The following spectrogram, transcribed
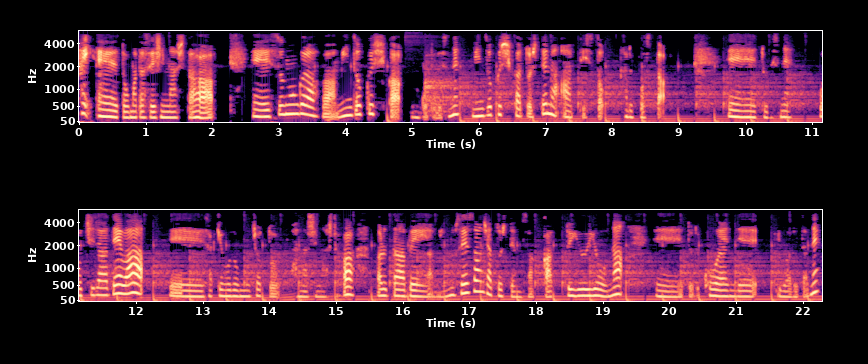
はい、えーと、お待たせしました。えー、スノグラファ民族史家のことですね。民族史家としてのアーティスト、ハル・ポスター。えーとですね、こちらでは、えー、先ほどもちょっと話しましたが、ワルター・ベンヤミンの生産者としての作家というような、えーと、講演で言われたね、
